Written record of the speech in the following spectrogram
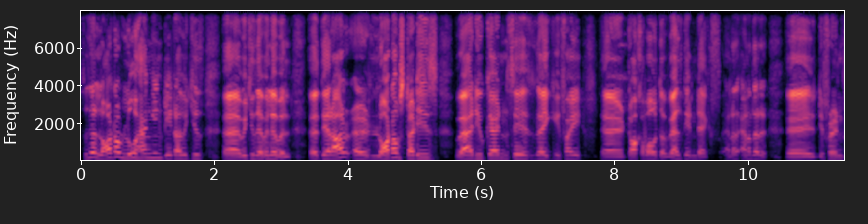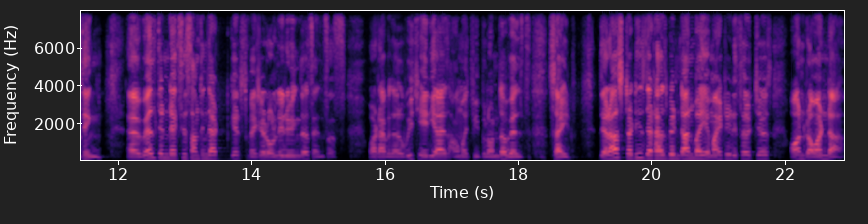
So there are a lot of low-hanging data which is uh, which is available. Uh, there are a lot of studies where you can say, like if I uh, talk about the wealth index, another uh, different thing. Uh, wealth index is something that gets measured only during the census. What happens? Uh, which area has how much people on the wealth side? There are studies that has been done by MIT researchers on Rwanda,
